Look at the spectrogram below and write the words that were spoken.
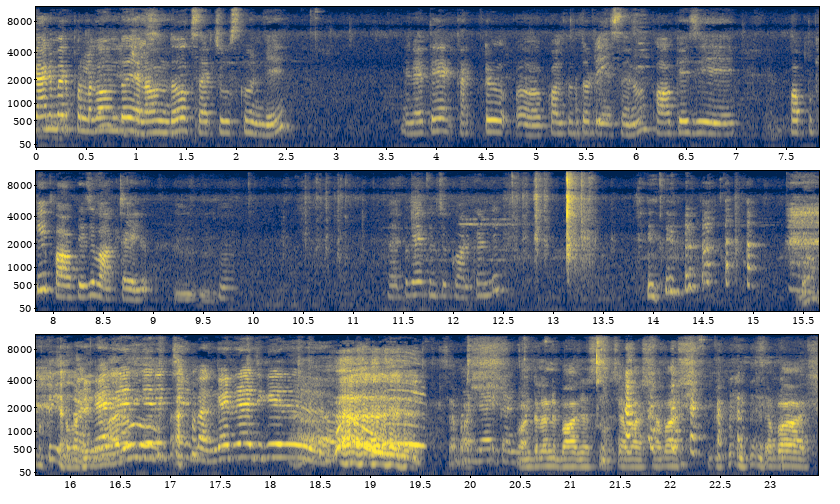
కానీ మరి పుల్లగా ఉందో ఎలా ఉందో ఒకసారి చూసుకోండి. నేనైతే కరెక్ట్ కొలతలతో వేసాను. పావు కేజీ పప్పుకి పావు కేజీ వాక్కాయలు. మ్మ్. మిరపకాయ కొంచెం కొరకండి. బంగారు? రాజు గారు. వంటలన్నీ బాగా చేస్తుంది శబాష్ శబాష్ శబాష్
